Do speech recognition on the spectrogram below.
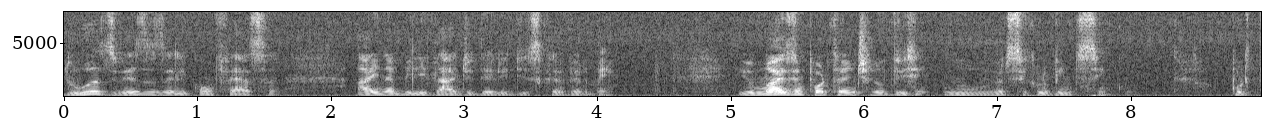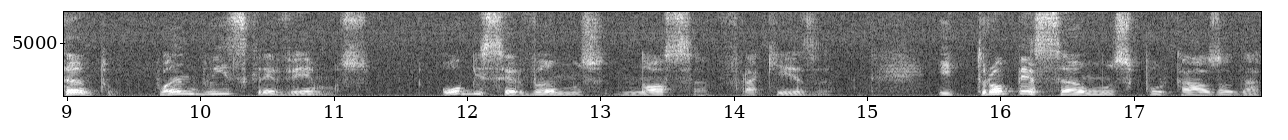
duas vezes ele confessa a inabilidade dele de escrever bem. E o mais importante no, no versículo 25. Portanto, quando escrevemos, observamos nossa fraqueza e tropeçamos por causa da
